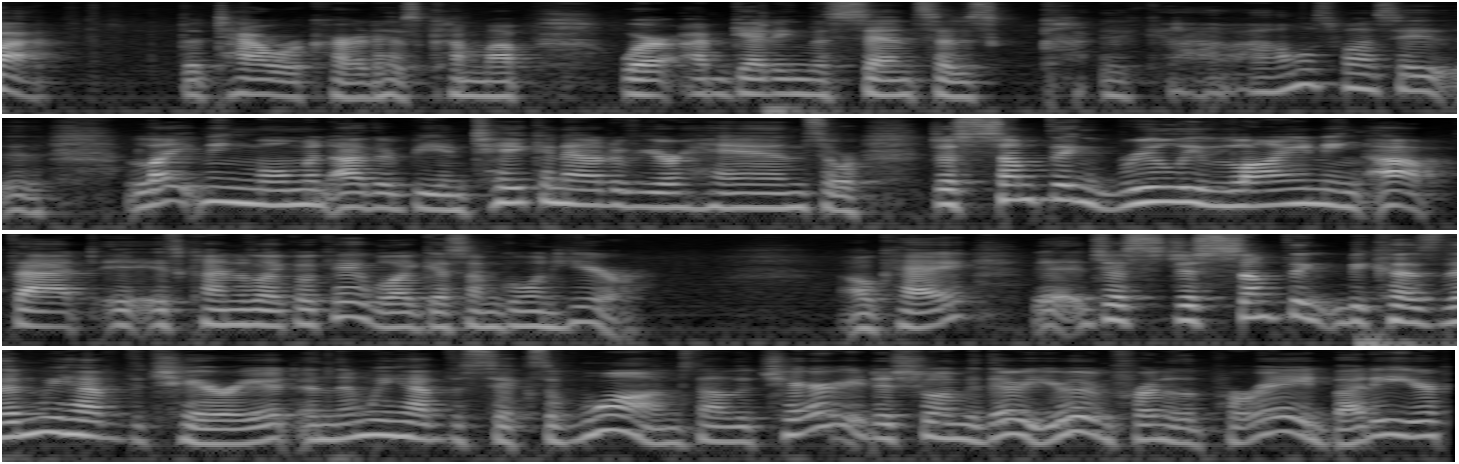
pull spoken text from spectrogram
But the tower card has come up where I'm getting the sense that it's, I almost want to say uh, lightning moment either being taken out of your hands or just something really lining up that is kind of like, okay, well, I guess I'm going here okay? Uh, just just something because then we have the chariot and then we have the six of wands. Now the chariot is showing me there you're in front of the parade buddy. You're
